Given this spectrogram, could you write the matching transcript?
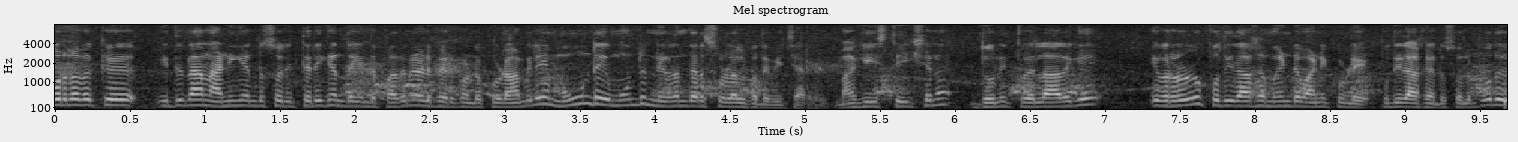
ஓரளவுக்கு இதுதான் அணி என்று சொல்லி தெரிகின்ற இந்த பதினேழு பேர் கொண்ட குழாமிலே மூன்றே மூன்று நிரந்தர சூழல் பதவிச்சார்கள் மகேஷ் தீக்ஷண துனித் வெல்லாலகே இவர்களோடு புதிதாக மீண்டும் அணிக்குள்ளே புதிதாக என்று சொல்லும்போது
